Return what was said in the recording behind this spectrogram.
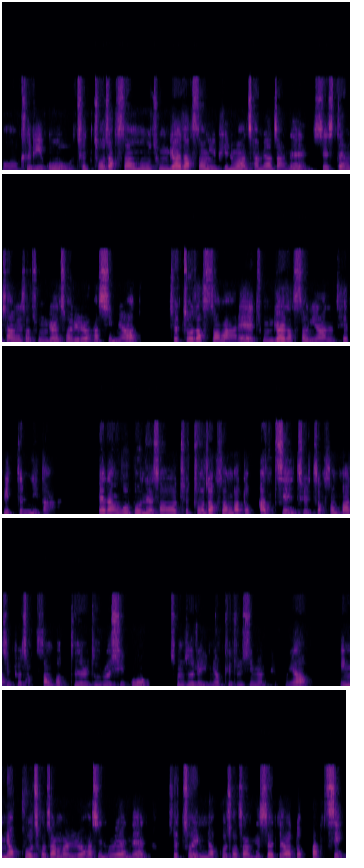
어, 그리고 최초 작성 후 종결 작성이 필요한 참여자는 시스템상에서 종결 처리를 하시면 최초 작성 아래 종결 작성이라는 탭이 뜹니다. 해당 부분에서 최초 작성과 똑같이 질적성까지표 작성 버튼을 누르시고 점수를 입력해 주시면 되고요. 입력 후 저장 완료하신 후에는 최초 입력 후 저장했을 때와 똑같이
